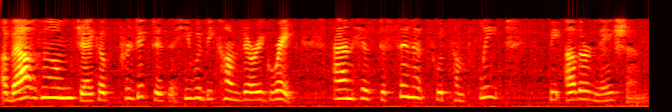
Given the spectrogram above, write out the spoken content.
about whom Jacob predicted that he would become very great, and his descendants would complete the other nations.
